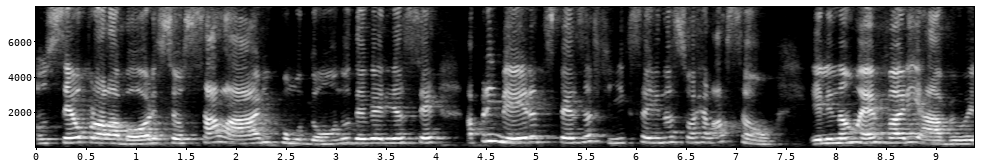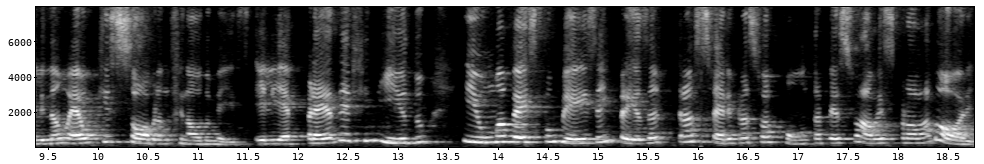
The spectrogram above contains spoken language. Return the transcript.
o seu prolabore, o seu salário como dono deveria ser a primeira despesa fixa aí na sua relação. Ele não é variável, ele não é o que sobra no final do mês. Ele é pré-definido e uma vez por mês a empresa transfere para sua conta pessoal esse prolabore.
